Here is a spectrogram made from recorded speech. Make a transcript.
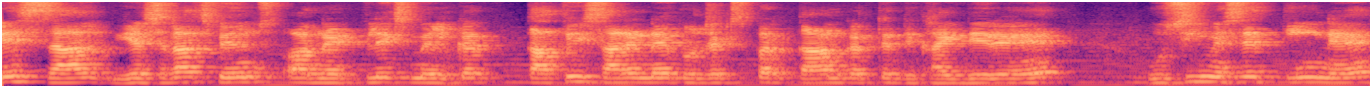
इस साल यशराज फिल्म्स और नेटफ्लिक्स मिलकर काफ़ी सारे नए प्रोजेक्ट्स पर काम करते दिखाई दे रहे हैं। उसी में से तीन है,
